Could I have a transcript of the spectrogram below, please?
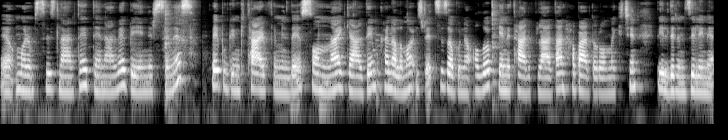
E, umarım sizler de dener ve beğenirsiniz. Ve bugünkü tarifimin de sonuna geldim. Kanalıma ücretsiz abone olup yeni tariflerden haberdar olmak için bildirim zilini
